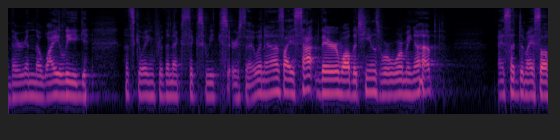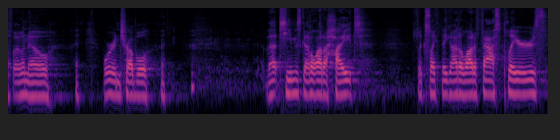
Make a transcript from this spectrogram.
They're in the Y League that's going for the next six weeks or so. And as I sat there while the teams were warming up, I said to myself, oh no, we're in trouble. that team's got a lot of height. Looks like they got a lot of fast players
